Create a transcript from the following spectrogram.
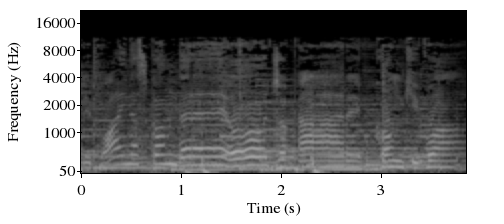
Li puoi nascondere o giocare con chi vuoi.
